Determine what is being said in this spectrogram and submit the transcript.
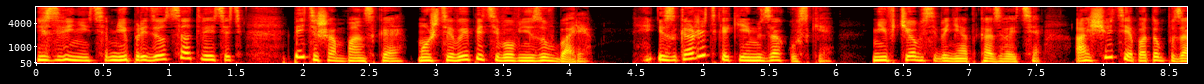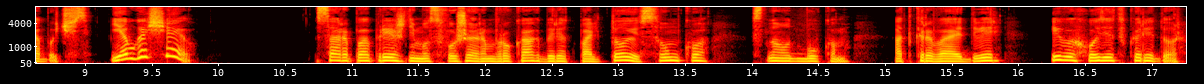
«Извините, мне придется ответить. Пейте шампанское. Можете выпить его внизу в баре. И закажите какие-нибудь закуски. Ни в чем себе не отказывайте. О счете я потом позабочусь. Я угощаю». Сара по-прежнему с фужером в руках берет пальто и сумку с ноутбуком, открывает дверь и выходит в коридор.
